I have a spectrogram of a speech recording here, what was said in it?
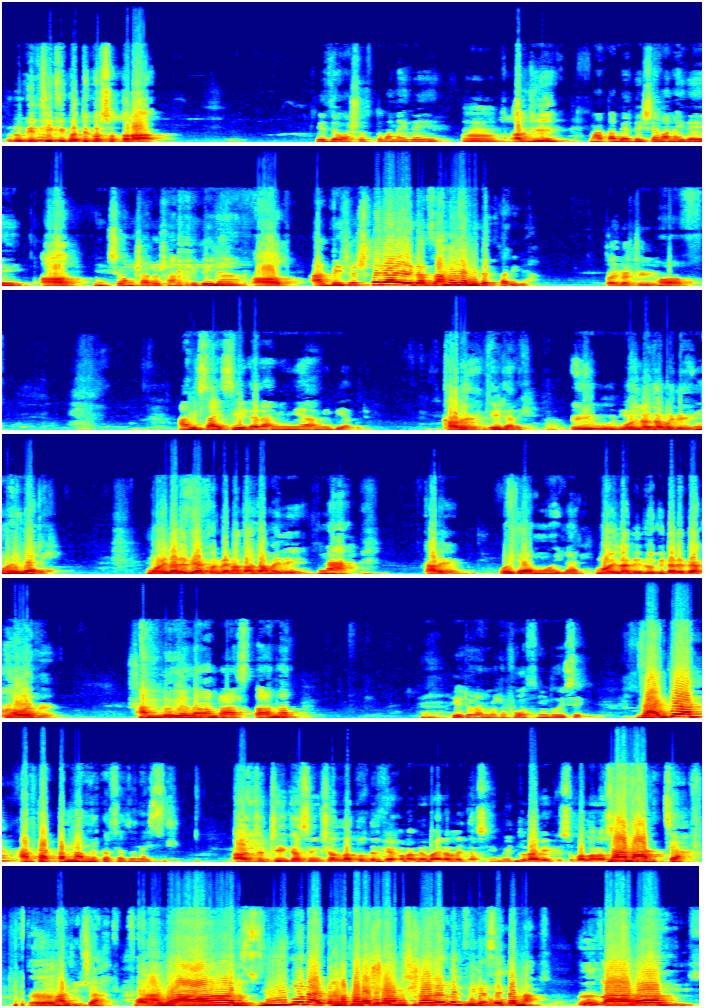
রোগীর কি কি ক্ষতি করছ তোরা? এই যে অসুস্থ বানাই দেই। হুম আর কি? মাথা বেদিসা বানাই দেই। আর? সংসারও শান্তি দেই না। আর? আর বিশেষ করে এটা জানাই আমি দেখতে পারি না। তাই নাকি? হ। আমি চাইছি এটার আমি নিয়ে আমি বিয়া করি কারে এটারে এই ওই মহিলা জামাই রে মহিলারে মহিলারে বিয়া করবে না তার জামাই রে না। কারে ওইটা মহিলারে মহিলারে রুগীটারে বিয়া করে। লাগবে। আমি লইয়া যাম আমরা আস্তা না এটার আমার পছন্দ হয়েছে যাই আর থাকতাম না আপনার কাছে জানাইছি আচ্ছা ঠিক আছে ইনশাল্লাহ তোদেরকে এখন আমি মাইরা লাইতাছি। মৃত্যুর আগে কিছু বলার আছে? না মারচা। হ্যাঁ? মারচা। আমি। আর জীবন আইতাম না তারা সংসারে না। ফিরে চাইতাম না। হ্যাঁ? তারা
